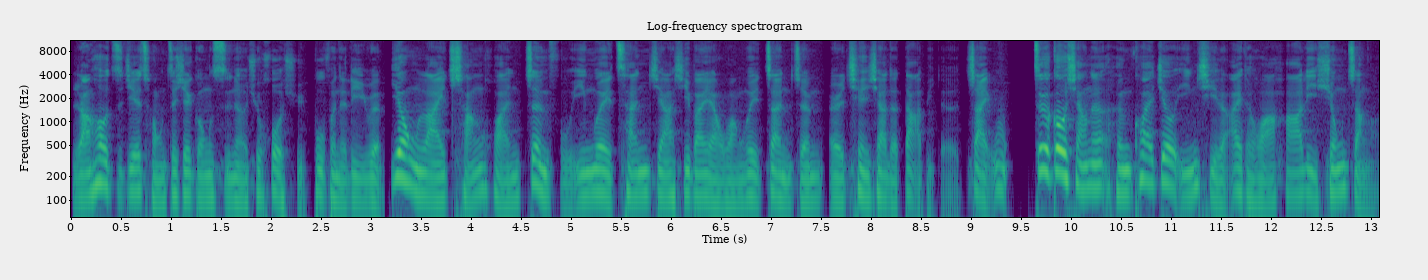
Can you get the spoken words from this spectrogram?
然后直接从这些公司呢去获取部分的利润，用来偿还政府因为参加西班牙王位战争而欠下的大笔的债务。这个构想呢，很快就引起了爱德华·哈利兄长啊，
